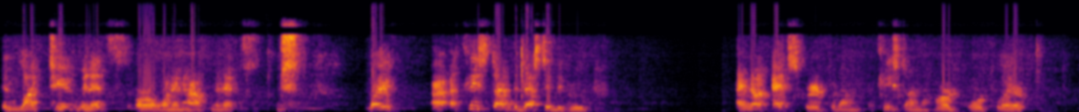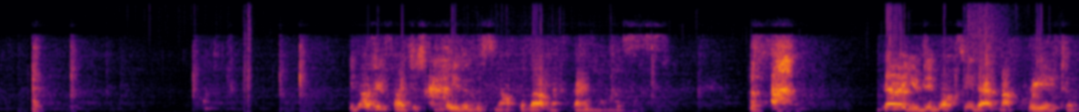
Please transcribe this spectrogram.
in like two minutes or one and a half minutes. like, at least I'm the best in the group. I'm not expert, but I'm at least I'm a hardcore player. Imagine if I just completed this map without my friends. no, you did not see that map creator.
